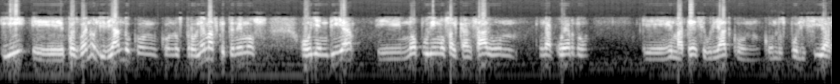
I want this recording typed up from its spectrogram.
Y eh, pues bueno lidiando con, con los problemas que tenemos hoy en día no pudimos alcanzar un, un acuerdo en materia de seguridad con, con los policías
